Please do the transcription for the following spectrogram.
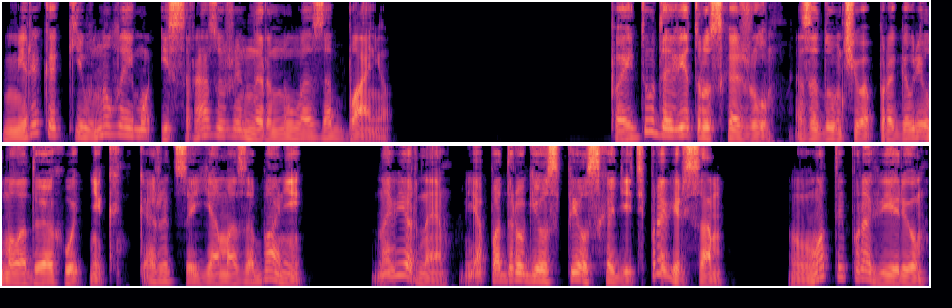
Мирека кивнула ему и сразу же нырнула за баню. «Пойду до ветру схожу», – задумчиво проговорил молодой охотник. «Кажется, яма за. Наверное, я по дороге успел сходить, проверь сам. Вот и проверю.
